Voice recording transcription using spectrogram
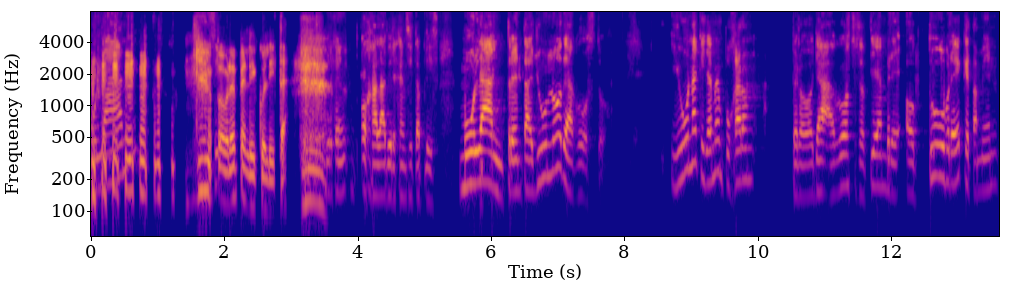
Mulan. Pobre peliculita. ojalá, Virgencita, please. Mulan, 31 de agosto. Y una que ya me empujaron pero ya agosto, septiembre, octubre, que también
